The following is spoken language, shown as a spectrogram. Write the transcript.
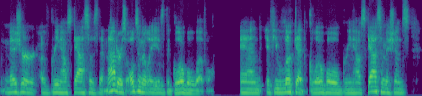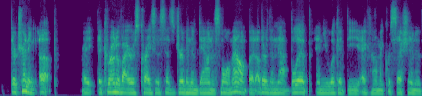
measure of greenhouse gases that matters ultimately is the global level. And if you look at global greenhouse gas emissions, they're trending up, right? The coronavirus crisis has driven them down a small amount, but other than that blip, and you look at the economic recession of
